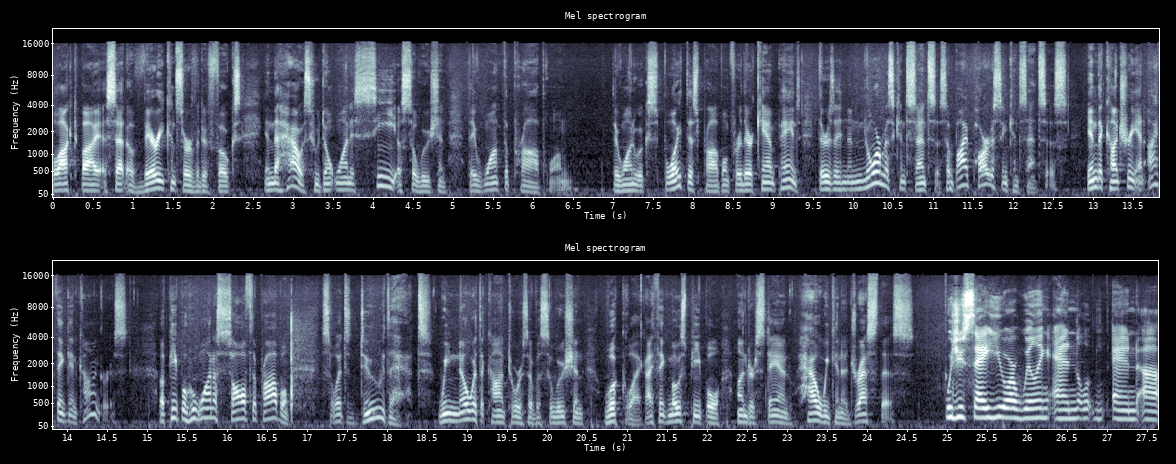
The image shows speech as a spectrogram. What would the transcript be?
blocked by a set of very conservative folks in the House who don't want to see a solution. They want the problem. They want to exploit this problem for their campaigns. There's an enormous consensus, a bipartisan consensus in the country and I think in Congress of people who want to solve the problem. So let's do that. We know what the contours of a solution look like. I think most people understand how we can address this. Would you say you are willing and, and uh,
